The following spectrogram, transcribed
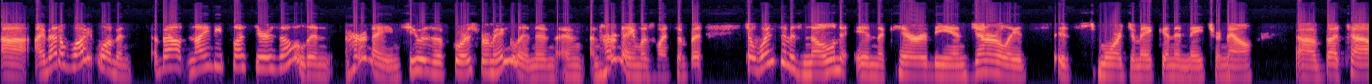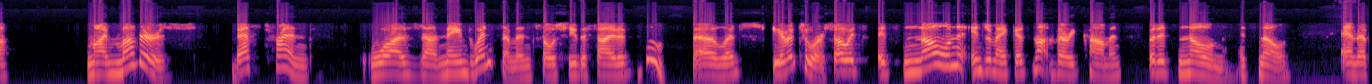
Uh, I met a white woman about 90 plus years old, and her name, she was, of course, from England, and, and, and her name was Winsome. But so Winsome is known in the Caribbean. Generally, it's, it's more Jamaican in nature now. Uh, but uh, my mother's best friend was uh, named Winsome, and so she decided, hmm, uh, let's give it to her. So it's it's known in Jamaica. It's not very common, but it's known. It's known. And of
